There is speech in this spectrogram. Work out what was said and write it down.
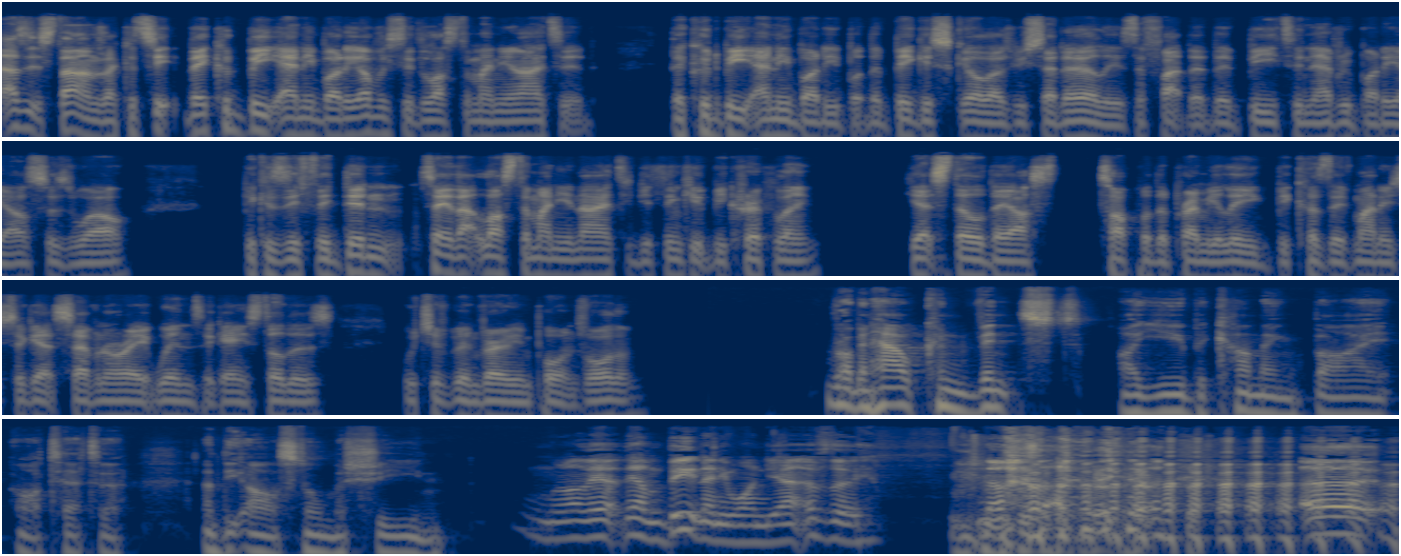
as it stands, I could see they could beat anybody. Obviously, they lost to Man United. They could beat anybody, but the biggest skill, as we said earlier, is the fact that they're beating everybody else as well. Because if they didn't say that lost to Man United, you think it'd be crippling. Yet still, they are top of the Premier League because they've managed to get seven or eight wins against others, which have been very important for them. Robin, how convinced are you becoming by Arteta and the Arsenal machine? Well, they, they haven't beaten anyone yet, have they? no, uh,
